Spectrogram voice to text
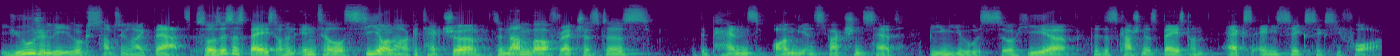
usually looks something like that. So this is based on an Intel Xeon architecture. The number of registers depends on the instruction set being used. So here the discussion is based on x86-64.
